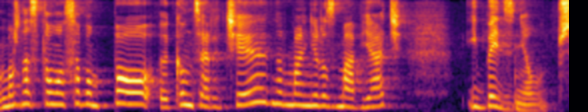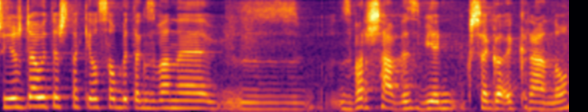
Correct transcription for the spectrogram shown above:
można z tą osobą po koncercie normalnie rozmawiać i być z nią. Przyjeżdżały też takie osoby tak zwane z, z Warszawy, z większego ekranu.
